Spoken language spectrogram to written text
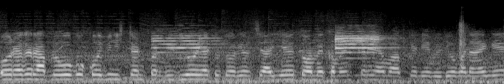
और अगर आप लोगों को कोई भी स्टंट पर वीडियो या ट्यूटोरियल चाहिए तो हमें कमेंट करें, हम आपके लिए वीडियो बनाएँगे।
